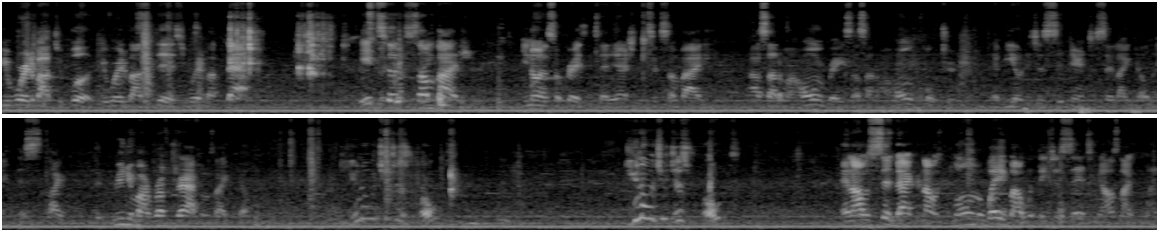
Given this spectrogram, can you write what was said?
you're worried about your book. You're worried about this. You're worried about that. It took somebody. You know, it's so crazy that it actually took somebody outside of my own race, outside of my own culture, that be able to just sit there and just say like, yo, like this, like the, reading my rough draft, it was like, yo, do you know what you just wrote? Do you know what you just wrote? And I was sitting back and I was blown away by what they just said to me. I was like, what?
